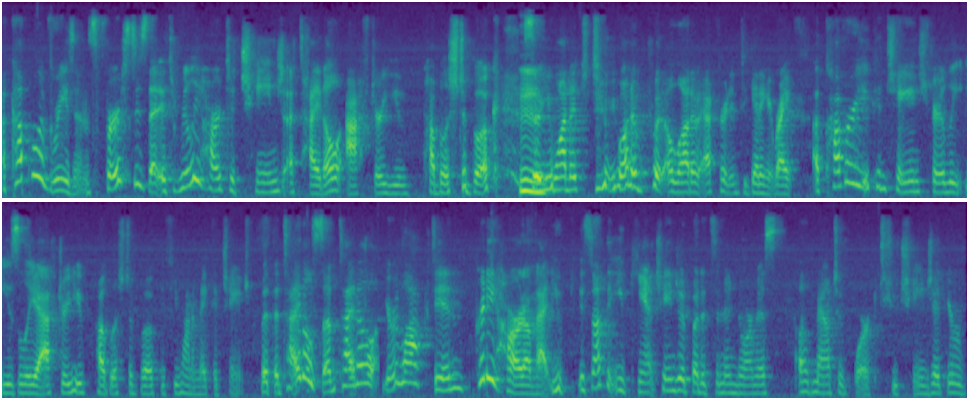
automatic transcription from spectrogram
A couple of reasons. First is that it's really hard to change a title after you've published a book. Mm. So you want to you want to put a lot of effort into getting it right. A cover you can change fairly easily after you've published a book if you want to make a change. But the title subtitle, you're locked in pretty hard on that. You it's not that you can't change it, but it's an enormous amount of work to change it. You're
